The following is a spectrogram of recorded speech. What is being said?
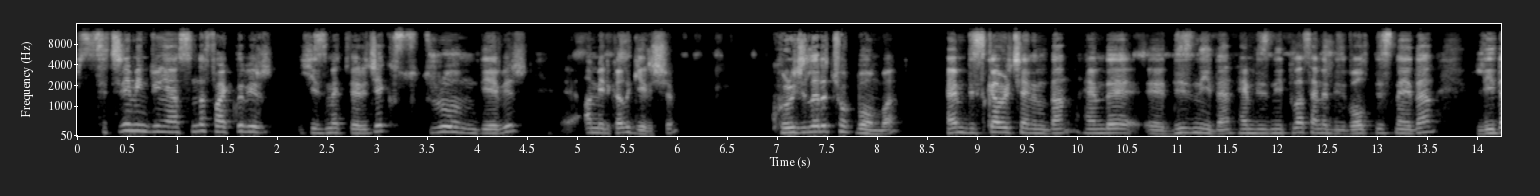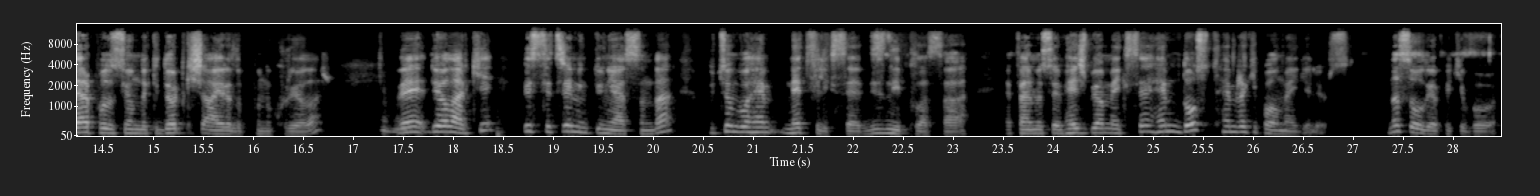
streaming dünyasında farklı bir hizmet verecek Strum diye bir e, Amerikalı girişim. Kurucuları çok bomba. Hem Discovery Channel'dan hem de e, Disney'den hem Disney Plus hem de Walt Disney'den lider pozisyondaki dört kişi ayrılıp bunu kuruyorlar. Ve diyorlar ki biz streaming dünyasında bütün bu hem Netflix'e, Disney Plus'a, efendim söyleyeyim HBO Max'e hem dost hem rakip olmaya geliyoruz. Nasıl oluyor peki bu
